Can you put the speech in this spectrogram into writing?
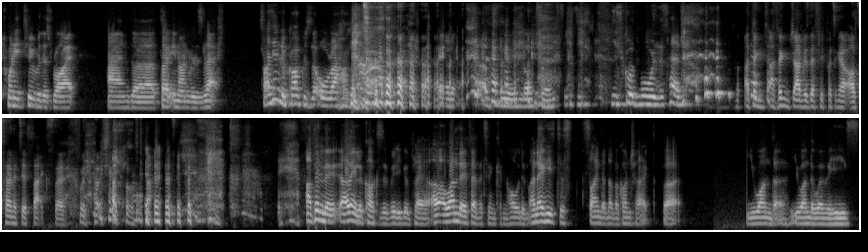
22 with his right, and uh, 39 with his left. So I think Lukaku's the all-round. Absolute nonsense. he scored more with his head. I think I think Jav is definitely putting out alternative facts there without shadow. I think that I think Lukaku's a really good player. I, I wonder if Everton can hold him. I know he's just signed another contract, but you wonder, you wonder whether he's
